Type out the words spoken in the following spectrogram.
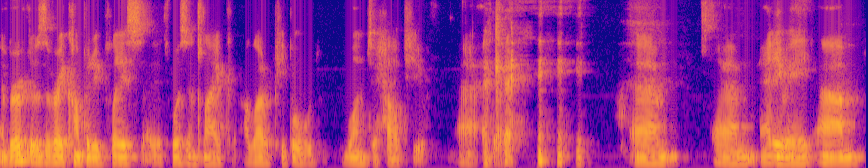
and Berkeley was a very competitive place. It wasn't like a lot of people would want to help you. Uh, okay. um, um, anyway, um,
